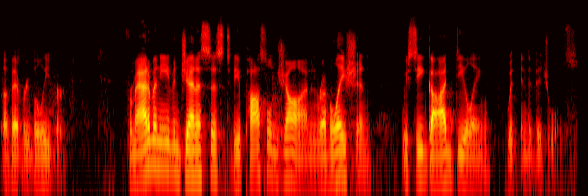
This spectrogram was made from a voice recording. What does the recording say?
of every believer. From Adam and Eve in Genesis to the Apostle John in Revelation, we see God dealing with individuals.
